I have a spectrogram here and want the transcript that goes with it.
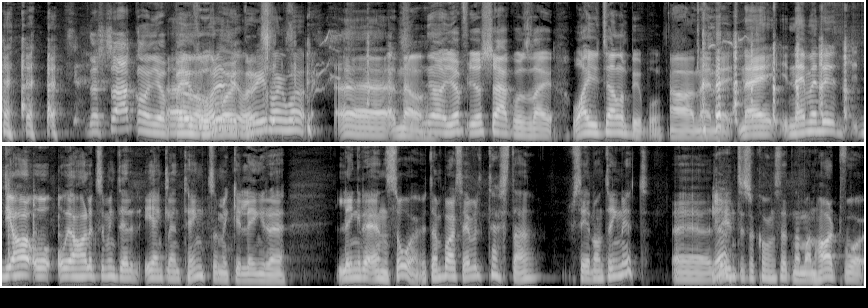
the shock on your face Uh, what, was is worth it? what are you talking about? Uh, no. No, your, your shock was like, why are you telling people? Ja, nej, nej, nej, nej men det, jag har, och, och jag har liksom inte egentligen tänkt så mycket längre, längre än så. Utan bara så jag vill testa, se någonting nytt. Eh, Det är inte så konstigt när man har två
